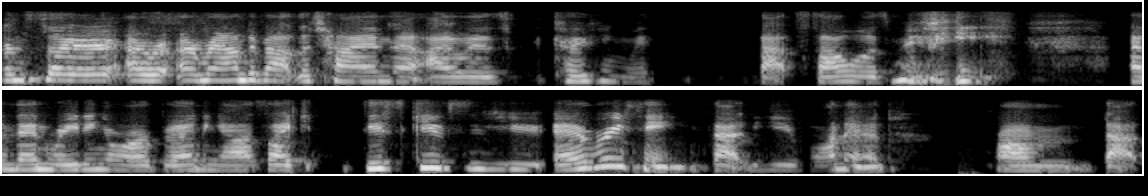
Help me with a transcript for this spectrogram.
and so ar- around about the time that I was coping with that Star Wars movie and then reading Aurora Burning, I was like, this gives you everything that you wanted from that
